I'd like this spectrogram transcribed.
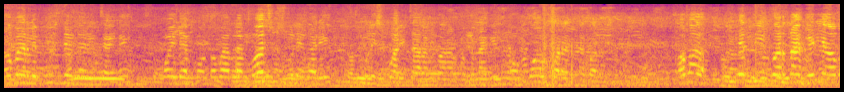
तपाईँहरूले बुझ्ने गरी चाहिँ नै मैले तपाईँहरूलाई महसुस हुने गरी पुलिस परिचालन गराउनको लागि म प्रयत्न गर्छु। अब यति गर्दाखेरि अब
